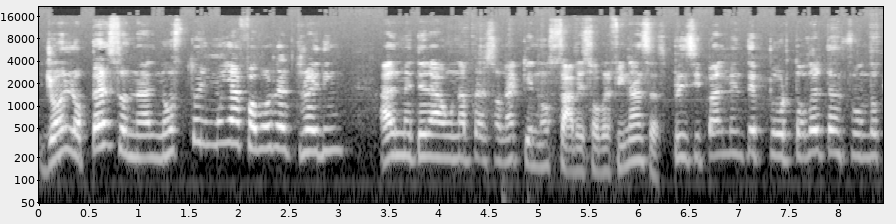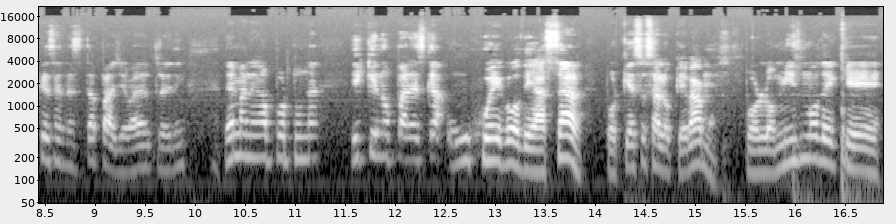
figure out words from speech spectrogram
yo en lo personal no estoy muy a favor del trading al meter a una persona que no sabe sobre finanzas, principalmente por todo el trasfondo que se necesita para llevar el trading de manera oportuna y que no parezca un juego de azar, porque eso es a lo que vamos. Por lo mismo de que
